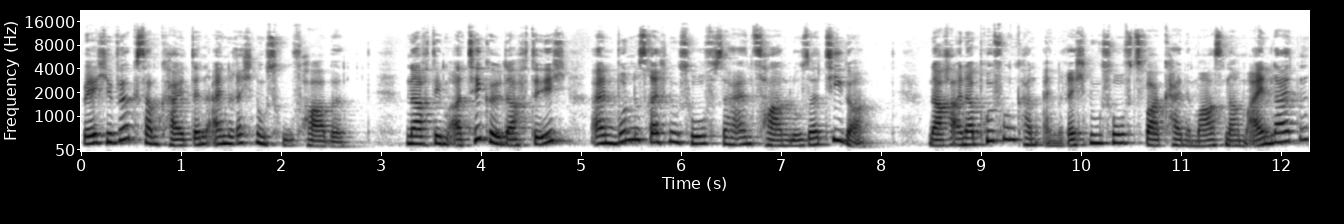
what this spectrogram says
welche Wirksamkeit denn ein Rechnungshof habe. Nach dem Artikel dachte ich, ein Bundesrechnungshof sei ein zahnloser Tiger. Nach einer Prüfung kann ein Rechnungshof zwar keine Maßnahmen einleiten,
